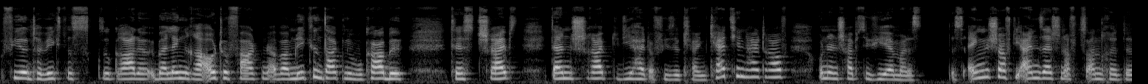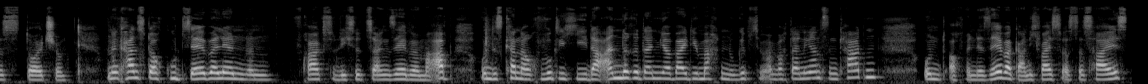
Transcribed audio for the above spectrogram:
viel unterwegs bist, so gerade über längere Autofahrten, aber am nächsten Tag einen Vokabeltest schreibst, dann schreib dir die halt auf diese kleinen Kärtchen halt drauf und dann schreibst du hier immer das, das Englische auf die eine Seite und auf das andere das Deutsche. Und dann kannst du auch gut selber lernen, dann fragst du dich sozusagen selber mal ab. Und es kann auch wirklich jeder andere dann ja bei dir machen. Du gibst ihm einfach deine ganzen Karten. Und auch wenn der selber gar nicht weiß, was das heißt,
